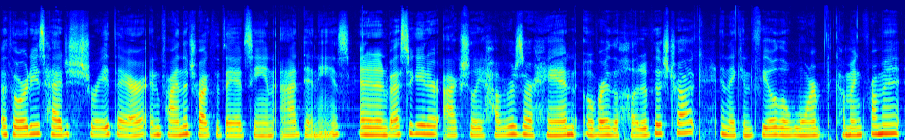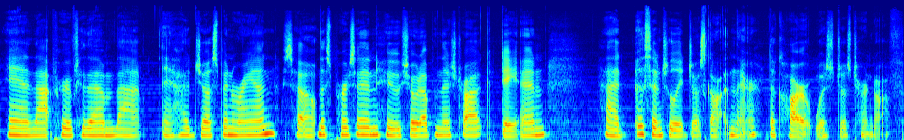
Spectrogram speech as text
Authorities head straight there and find the truck that they had seen at Denny's, and an investigator actually hovers their hand over the hood of this truck and they can feel the warmth coming from it, and that proved to them that it had just been ran. So, this person who showed up in this truck, Dayton, had essentially just gotten there. The car was just turned off.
